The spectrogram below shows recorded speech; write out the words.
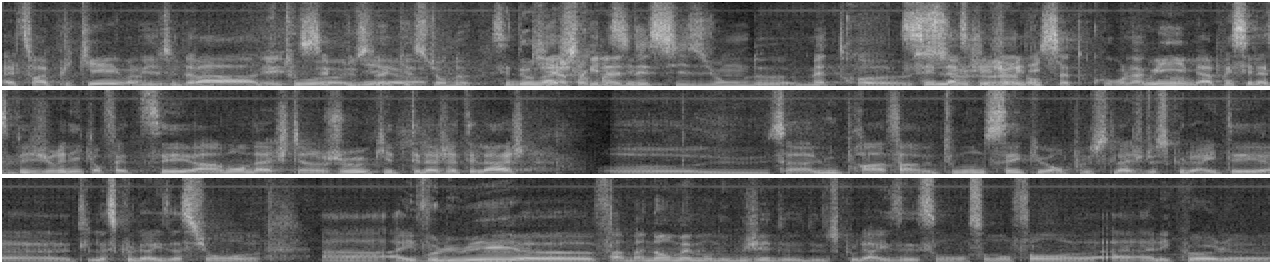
elles sont appliquées. Voilà, Oui, c'est évidemment. c'est euh, plus lié, la euh, question de C'est qui a dommage sur le pris la décision de mettre ce jeu-là dans cette cour-là. Oui, quoi. mais après, c'est l'aspect juridique en fait. C'est à un moment, on a acheté un jeu qui est de tel âge à tel âge. Euh, ça loupera. Enfin, tout le monde sait qu'en plus, l'âge de scolarité, euh, la scolarisation a, a évolué. Mhm. Euh, Enfin, maintenant, même, on est obligé de, de scolariser son, son enfant euh, à, à l'école euh,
